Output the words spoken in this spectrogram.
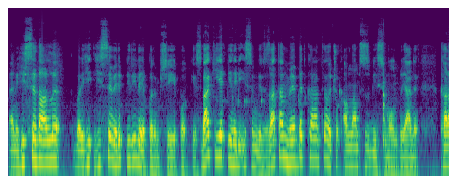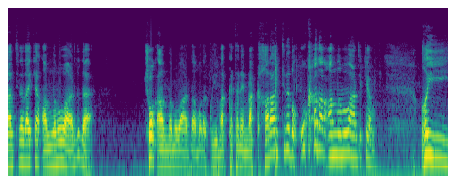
hani hissedarlı böyle hisse verip biriyle yaparım şeyi podcast. Belki yepyeni bir isim verir. Zaten müebbet karantina da çok anlamsız bir isim oldu. Yani karantinadayken anlamı vardı da çok anlamı vardı amına koyayım. Hakikaten Emrah. Karantinada o kadar anlamı vardı ki. Ay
